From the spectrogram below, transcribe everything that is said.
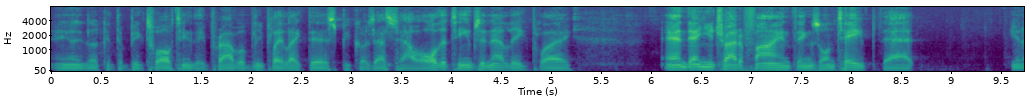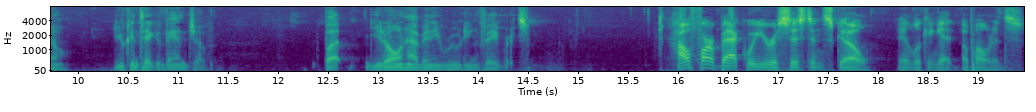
And you look at the Big 12 team, they probably play like this because that's how all the teams in that league play. And then you try to find things on tape that, you know, you can take advantage of. But you don't have any rooting favorites. How far back will your assistants go in looking at opponents?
